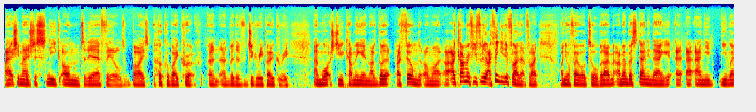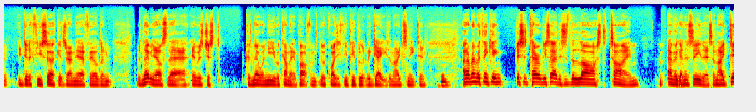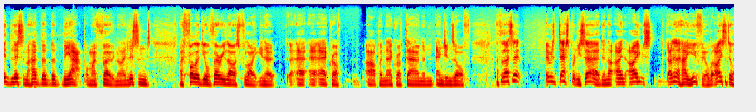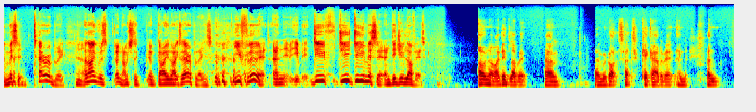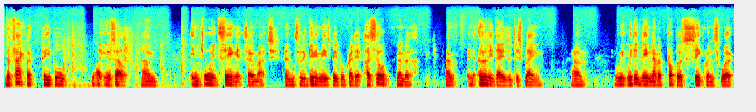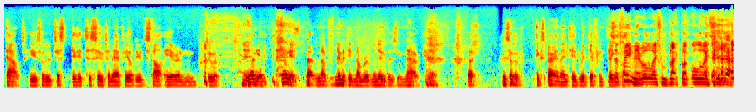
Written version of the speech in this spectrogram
I actually managed to sneak on to the airfield by hook or by crook and, and a bit of jiggery pokery and watched you coming in. I've got it, I filmed it on my, I, I can't remember if you flew, I think you did fly that flight on your farewell tour, but I, I remember standing there and, uh, and you, you went, you did a few circuits around the airfield and there was nobody else there. It was just because no one knew you were coming, apart from there were quite a few people at the gate and I'd sneaked in. And I remember thinking, this is terribly sad. This is the last time I'm ever going to see this. And I did listen. I had the, the, the app on my phone and I listened. I followed your very last flight, you know, a- a- aircraft up and aircraft down and engines off. I thought, that's it. It was desperately sad. And I, I, I, I don't know how you feel, but I still miss it terribly. And I was, I don't know, I'm just a, a guy who likes airplanes. you flew it. And do you, do you, do you miss it? And did you love it? Oh no, I did love it, um, and we got such a kick out of it, and and the fact that people like yourself um, enjoyed seeing it so much, and sort of giving these people credit. I still remember um, in early days of displaying, um, we we didn't even have a proper sequence worked out. You sort of just did it to suit an airfield. You'd start here and do a. There's only a, only a certain limited number of manoeuvres you can have, you know. but we sort of experimented with different things. There's a like- theme here, all the way from Black Buck, all the way through. The,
